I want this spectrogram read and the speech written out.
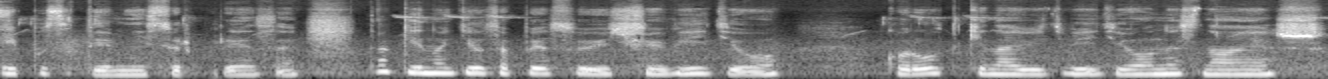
Й позитивні сюрпризи. Так іноді записуючи відео, короткі навіть відео, не знаєш.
